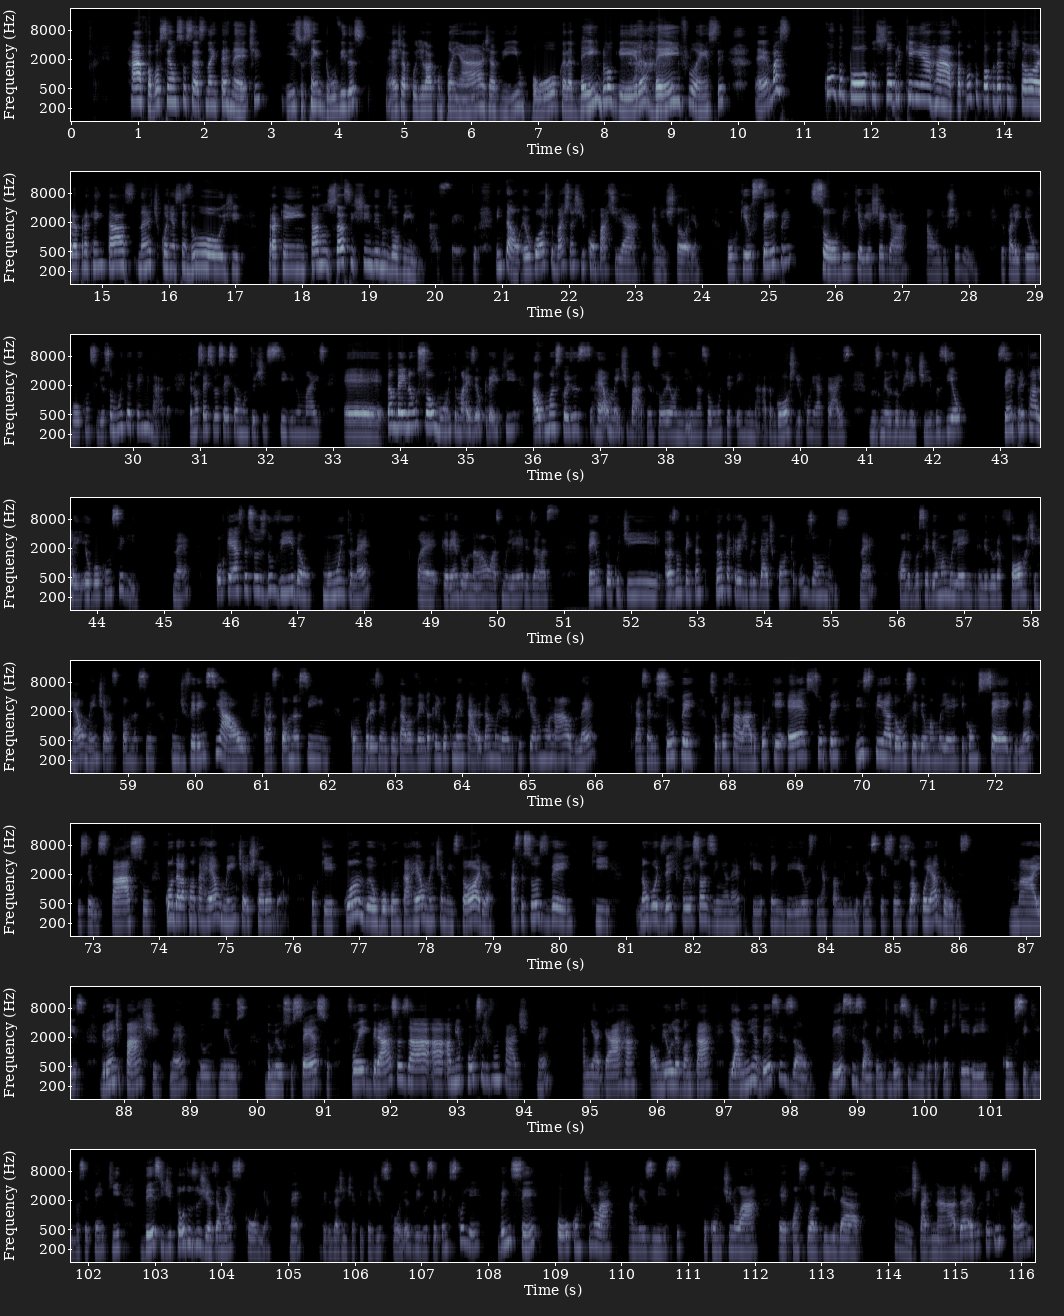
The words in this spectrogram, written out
Rafa, você é um sucesso na internet, isso sem dúvidas. Né? Já pude lá acompanhar, já vi um pouco. Ela é bem blogueira, bem influencer. Né? Mas conta um pouco sobre quem é a Rafa, conta um pouco da tua história para quem está né, te conhecendo hoje, para quem está nos assistindo e nos ouvindo. Então, eu gosto bastante de compartilhar a minha história, porque eu sempre soube que eu ia chegar aonde eu cheguei. Eu falei, eu vou conseguir, eu sou muito determinada. Eu não sei se vocês são muito de signo, mas é, também não sou muito, mas eu creio que algumas coisas realmente batem. Eu sou leonina, sou muito determinada, gosto de correr atrás dos meus objetivos e eu sempre falei, eu vou conseguir, né? Porque as pessoas duvidam muito, né? É, querendo ou não, as mulheres, elas têm um pouco de. Elas não têm tanta credibilidade quanto os homens, né? Quando você vê uma mulher empreendedora forte, realmente ela se torna assim um diferencial. Ela se torna assim, como por exemplo, eu estava vendo aquele documentário da mulher do Cristiano Ronaldo, né? Que está sendo super, super falado, porque é super inspirador você ver uma mulher que consegue, né, o seu espaço, quando ela conta realmente a história dela. Porque quando eu vou contar realmente a minha história, as pessoas veem que não vou dizer que foi eu sozinha, né? Porque tem Deus, tem a família, tem as pessoas, os apoiadores. Mas grande parte, né, dos meus do meu sucesso foi graças à minha força de vontade, né? A minha garra, ao meu levantar e a minha decisão. Decisão, tem que decidir, você tem que querer conseguir, você tem que decidir todos os dias, é uma escolha, né? A vida da gente é feita de escolhas e você tem que escolher vencer ou continuar na mesmice ou continuar é, com a sua vida é, estagnada, é você quem escolhe.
